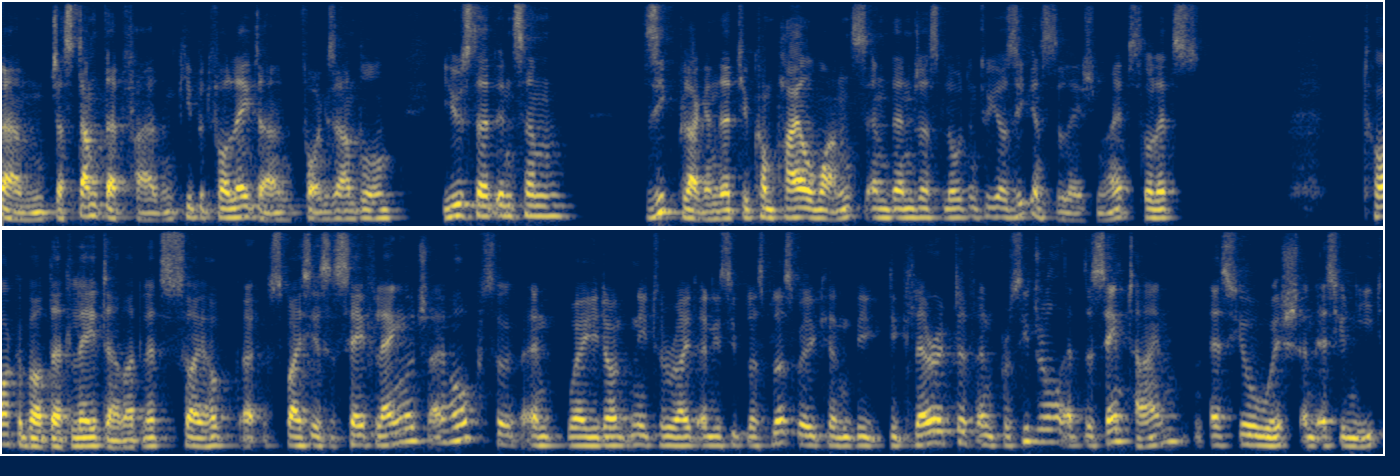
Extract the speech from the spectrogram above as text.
um, just dump that file and keep it for later. And for example, use that in some Zeek plugin that you compile once and then just load into your Zeek installation, right? So let's talk about that later, but let's, so I hope uh, Spicy is a safe language, I hope, so and where you don't need to write any C++, where you can be declarative and procedural at the same time as you wish and as you need.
